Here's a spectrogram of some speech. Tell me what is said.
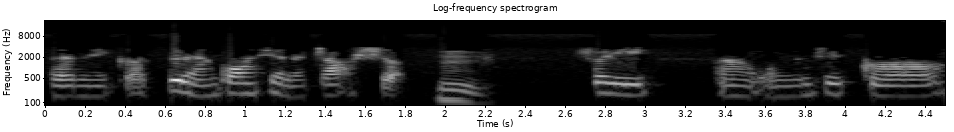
的那个自然光线的照射。嗯。所以，嗯、我们这个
